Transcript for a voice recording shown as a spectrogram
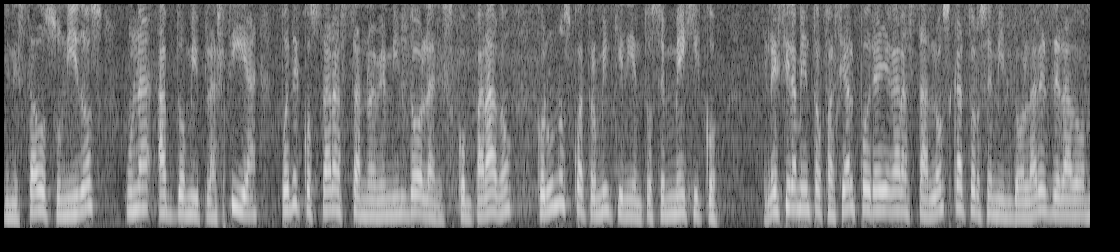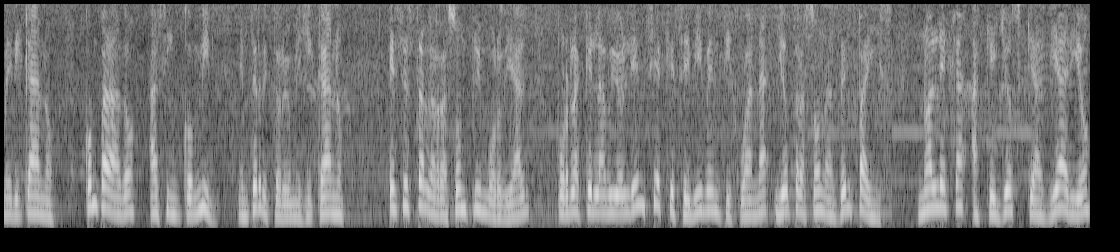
En Estados Unidos, una abdomiplastía puede costar hasta 9 mil dólares, comparado con unos 4.500 en México. El estiramiento facial podría llegar hasta los 14 mil dólares del lado americano, comparado a 5 mil en territorio mexicano. Es esta la razón primordial por la que la violencia que se vive en Tijuana y otras zonas del país no aleja a aquellos que a diario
